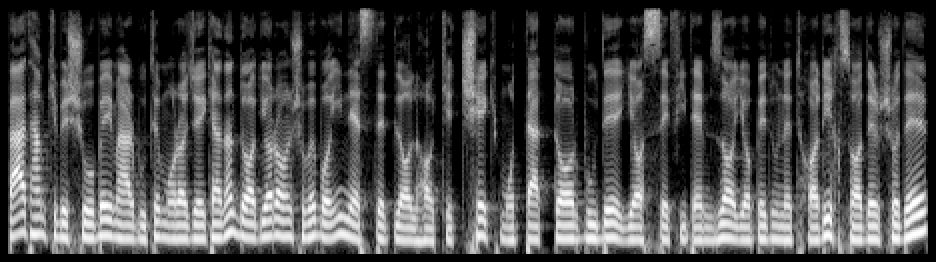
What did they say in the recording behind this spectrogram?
بعد هم که به شعبه مربوطه مراجعه کردن دادیار آن شعبه با این استدلال ها که چک مدت دار بوده یا سفید امضا یا بدون تاریخ صادر شده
